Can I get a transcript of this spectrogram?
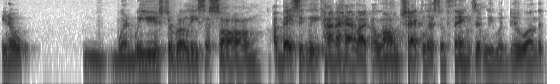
you know, when we used to release a song, I basically kind of had like a long checklist of things that we would do on the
